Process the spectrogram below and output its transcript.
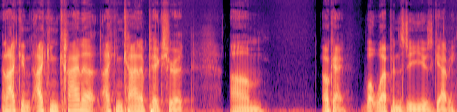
and I can I can kind of I can kind of picture it. Um, okay, what weapons do you use, Gabby?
